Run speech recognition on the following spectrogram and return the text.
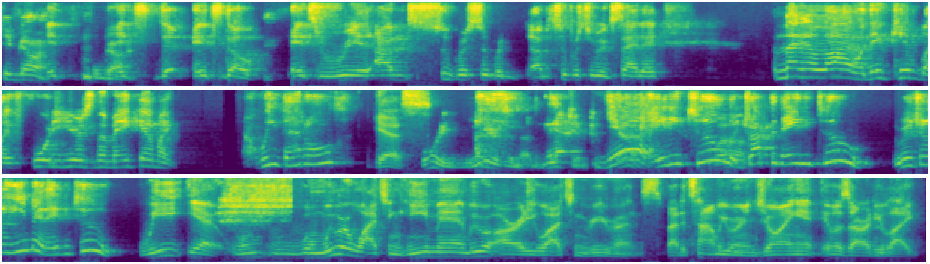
Keep going. It, Keep going. It's it's dope. It's real. I'm super super. I'm super super excited. I'm not gonna lie. When they came like 40 years in the making, I'm like, are we that old? Yes. 40 years in the making. Yeah, 82. Well, it dropped in 82. Original He-Man 82 we yeah when, when, we were watching he-man we were already watching reruns by the time we were enjoying it it was already like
